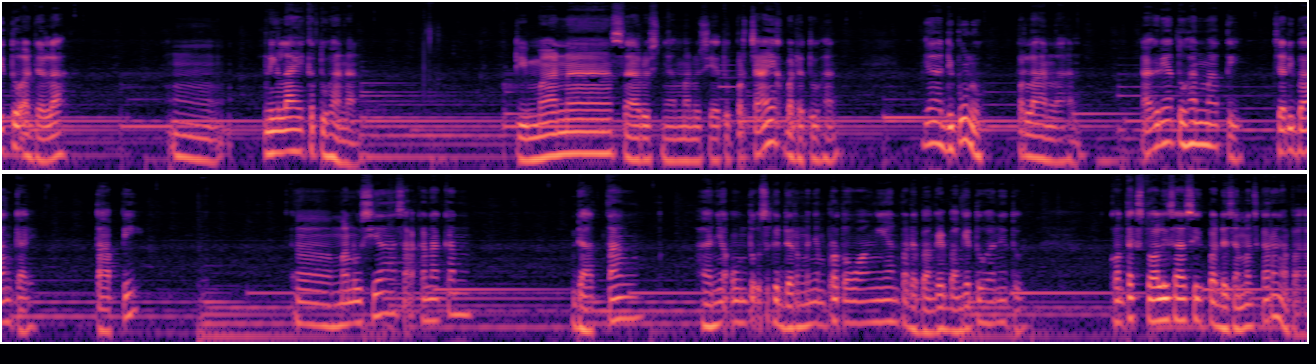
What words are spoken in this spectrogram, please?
itu adalah hmm, nilai ketuhanan di mana seharusnya manusia itu percaya kepada Tuhan ya dibunuh perlahan-lahan akhirnya Tuhan mati jadi bangkai tapi um, manusia seakan-akan datang hanya untuk sekedar menyemprot wangian pada bangkai-bangkai Tuhan itu. Kontekstualisasi pada zaman sekarang apa?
